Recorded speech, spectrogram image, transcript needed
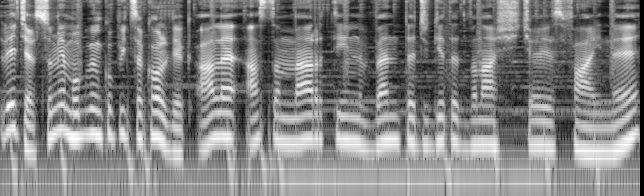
Wiecie, w sumie mógłbym kupić cokolwiek, ale Aston Martin Vantage GT12 jest fajny.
